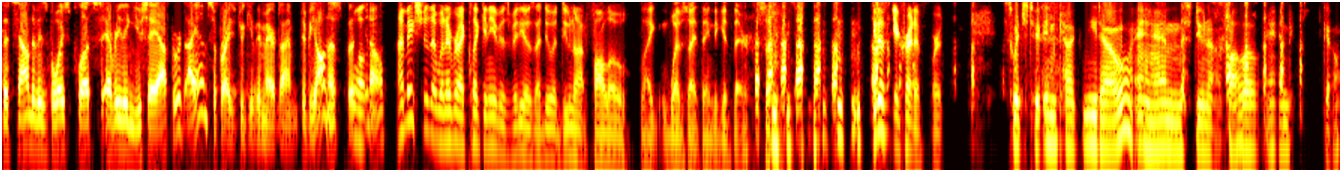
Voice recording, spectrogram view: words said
the sound of his voice plus everything you say afterwards, I am surprised you give him airtime. To be honest, but Well, you know, I make sure that whenever I click any of his videos, I do a do not follow like website thing to get there. So he doesn't get credit for it. Switch to incognito and do not follow and go.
